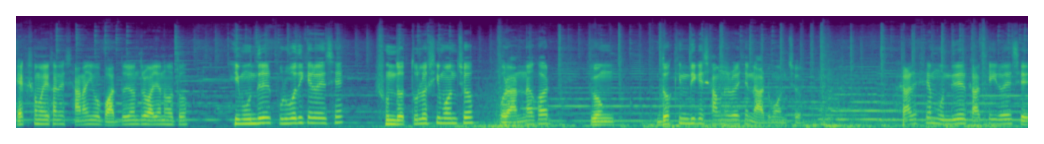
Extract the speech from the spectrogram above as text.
একসময় এখানে সানাই ও বাদ্যযন্ত্র বাজানো হতো। এই মন্দিরের পূর্ব দিকে রয়েছে সুন্দর তুলসী মঞ্চ ও রান্নাঘর এবং দক্ষিণ দিকে সামনে রয়েছে নাটমঞ্চ রাধেশ্যাম মন্দিরের কাছেই রয়েছে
